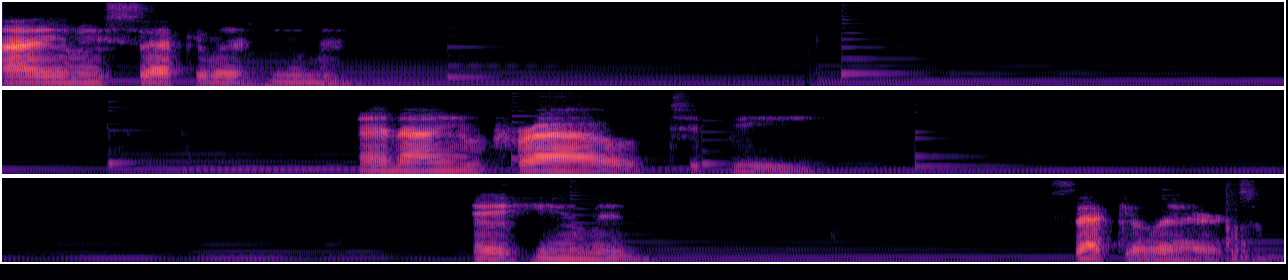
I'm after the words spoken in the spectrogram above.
I am a secular human. And I am proud to be a human secularist.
